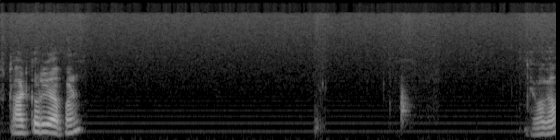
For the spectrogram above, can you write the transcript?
स्टार्ट करूया आपण. हे बघा.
